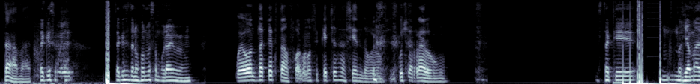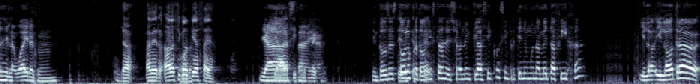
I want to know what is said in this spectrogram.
Está mal. Hasta que se vuelve- hasta que se transforma en samurái, weón. Huevón, la que te transforma, no sé qué estás haciendo, huevón. Se escucha raro. Hasta que nos llama desde la Guaira, weón. Ya, a ver, ahora sí creo Ahora. que ya está ya. Ya, Ya, ahora sí, está, perfecto. ya. Entonces Tienes todos los hacer- protagonistas de shonen clásicos siempre tienen una meta fija y la, y la otra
